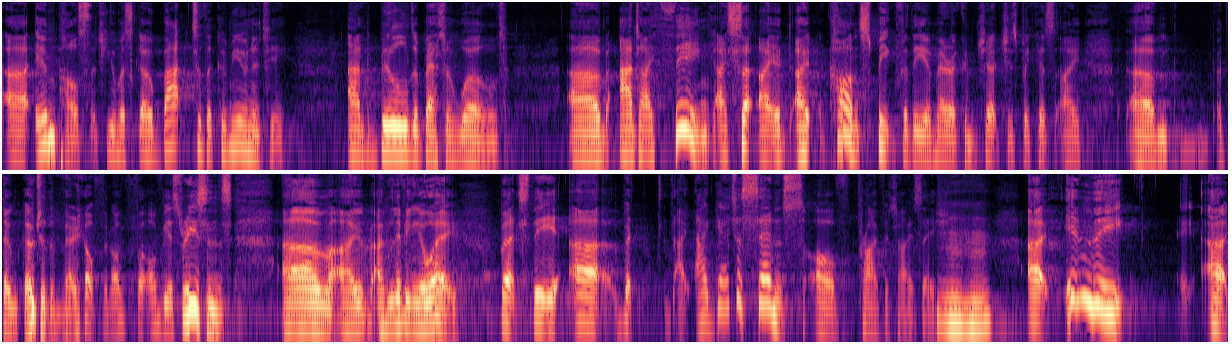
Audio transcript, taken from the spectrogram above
uh, impulse that you must go back to the community and build a better world. Um, and I think, I, I, I, can't speak for the American churches because I um, don't go to them very often for obvious reasons. Um, I, am living away. But, the, uh, but I, I, get a sense of privatization. Mm-hmm. Uh, in the uh,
